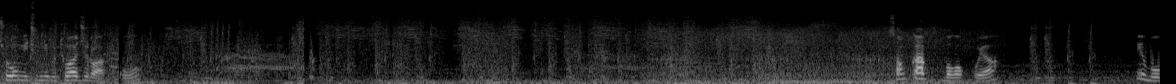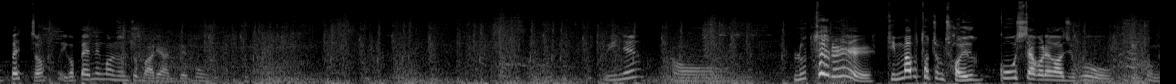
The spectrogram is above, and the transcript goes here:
조홍이 중립을 도와주러 왔고. 성값 먹었고요. 이거 못 뺐죠? 이거 빼는 거는 좀 말이 안 되고. 위는 어 루트를 뒷마부터 좀 절고 시작을 해가지고 좀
